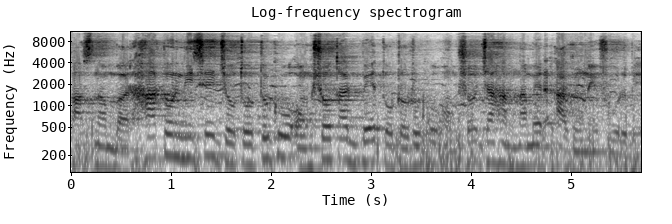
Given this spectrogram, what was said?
পাঁচ নম্বর হাঁটুর নিচে যতটুকু অংশ থাকবে, ততটুকু অংশ জাহান নামের আগুনে ফুরবে।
